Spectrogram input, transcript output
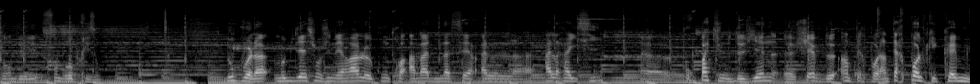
dans des sombres prisons. Donc voilà, mobilisation générale contre Ahmad Nasser al-Raisi euh, pour pas qu'il ne devienne euh, chef de Interpol. Interpol qui est quand même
